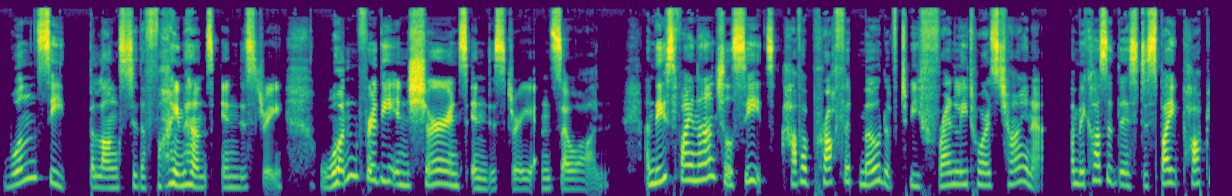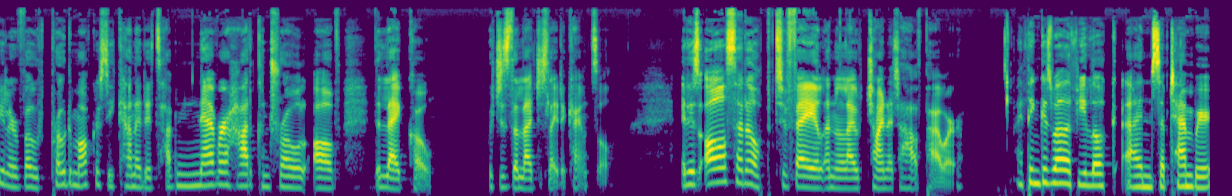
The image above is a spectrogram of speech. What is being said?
one seat belongs to the finance industry, one for the insurance industry, and so on. And these financial seats have a profit motive to be friendly towards China. And because of this, despite popular vote, pro democracy candidates have never had control of the LegCo, which is the Legislative Council. It is all set up to fail and allow China to have power. I think as well, if you look in September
